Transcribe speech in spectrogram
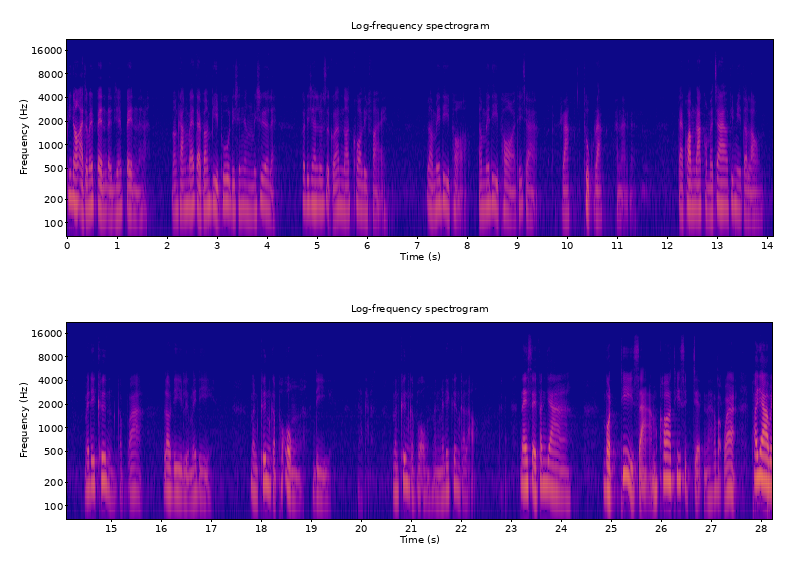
พี่น้องอาจจะไม่เป็นแต่ดิฉันเป็นนะคะบางครั้งแม้แต่พระคัมภีร์พูดดิฉันยังไม่เชื่อเลยเพราะดิฉันรู้สึกว่า I'm not qualified เราไม่ดีพอ เราไม่ดีพอที่จะรัก ถูกรักขนาดนั้น แต่ความรักของพระเจ้าที่มีต่อเราไม่ได้ขึ้นกับว่าเราดีหรือไม่ดี มันขึ้นกับพระองค์ดีนะคะมันขึ้นกับพระองค์มันไม่ได้ขึ้นกับเรา ในเสฟัญญาบทที่สามข้อที่สิบเจ็ดนะครับบอกว่าพระยาเว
